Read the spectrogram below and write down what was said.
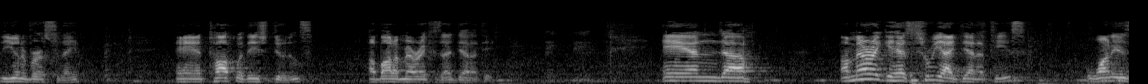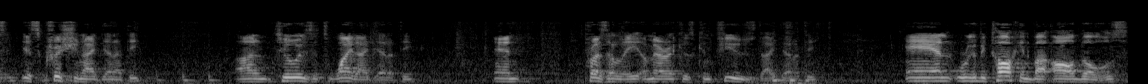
the university and talk with these students about America's identity. And uh, America has three identities. One is its Christian identity, and two is its white identity, and presently America's confused identity. And we're going to be talking about all those.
